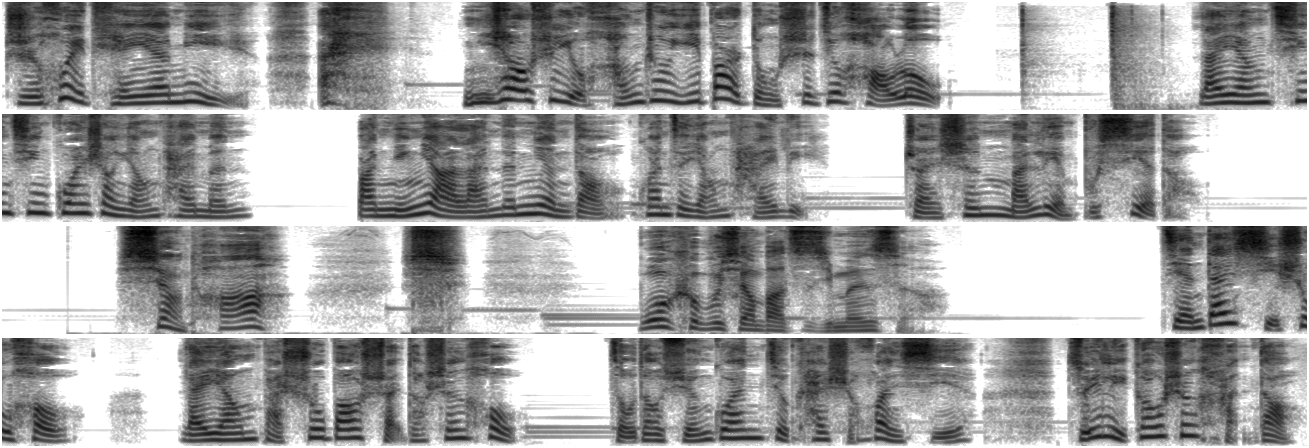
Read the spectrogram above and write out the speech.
只会甜言蜜语。哎。你要是有杭州一半懂事就好喽。莱阳轻轻关上阳台门，把宁雅兰的念叨关在阳台里，转身满脸不屑道：“像他，我可不想把自己闷死啊。”简单洗漱后，莱阳把书包甩到身后，走到玄关就开始换鞋，嘴里高声喊道：“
